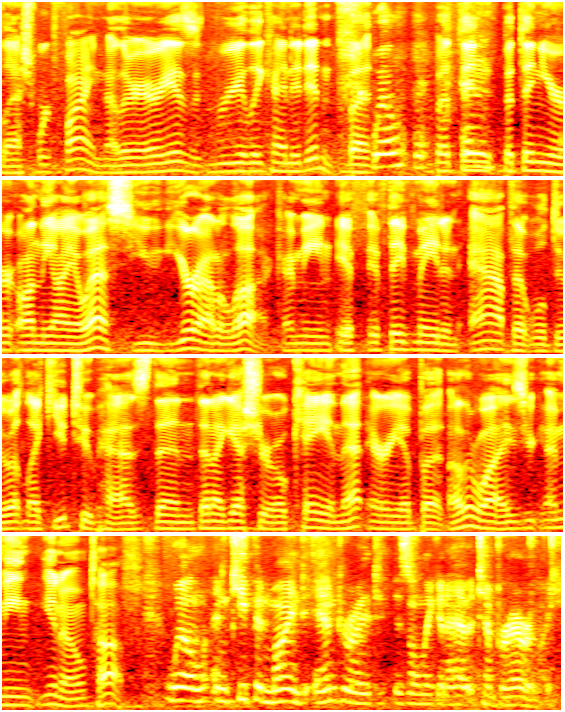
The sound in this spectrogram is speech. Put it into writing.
Flash worked fine, other areas it really kind of didn't. But Well, but then but then you're on the iOS, you you're out of luck. I mean, if if they've made an app that will do it like YouTube has, then then I guess you're okay in that area. But otherwise, I mean, you know, tough, well, and keep in mind, Android is only going to have it temporarily.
